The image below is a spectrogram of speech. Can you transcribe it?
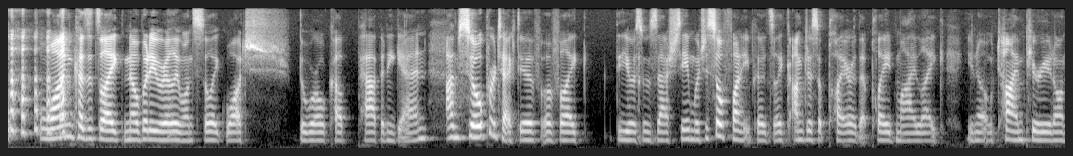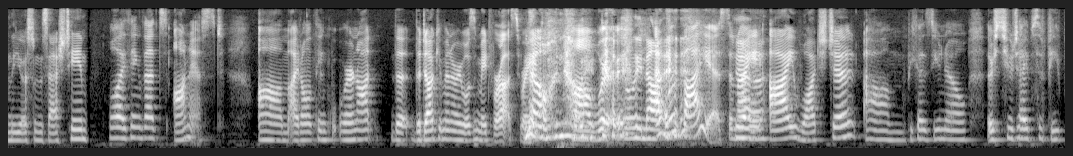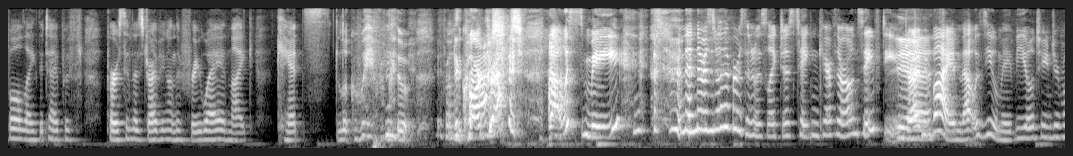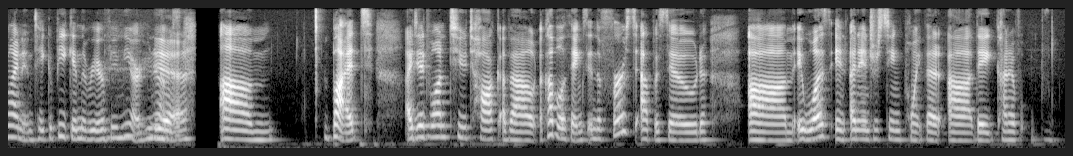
one cuz it's like nobody really wants to like watch the World Cup happen again. I'm so protective of like the US Women's National Team, which is so funny because like I'm just a player that played my like, you know, time period on the US Women's National Team. Well, I think that's honest. Um, I don't think we're not the the documentary wasn't made for us, right? No, no, Uh, we're definitely not. And we're biased, and Yeah. I I watched it um, because you know there's two types of people, like the type of person that's driving on the freeway and like can't look away from the from the, car crash. crash. That was me. and then there was another person who was like just taking care of their own safety, Yeah. driving by, and that was you. Maybe you'll change your mind and take a peek in the rearview mirror. Who knows? Yeah. Um, but I did want to talk about a couple of things. In the first episode, um, it was in, an interesting point that uh, they kind of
